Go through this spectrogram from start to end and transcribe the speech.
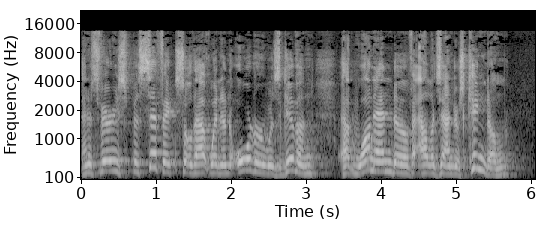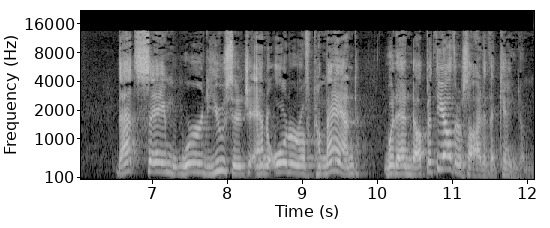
And it's very specific so that when an order was given at one end of Alexander's kingdom, that same word usage and order of command would end up at the other side of the kingdom.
